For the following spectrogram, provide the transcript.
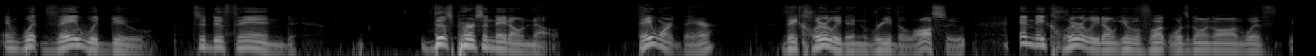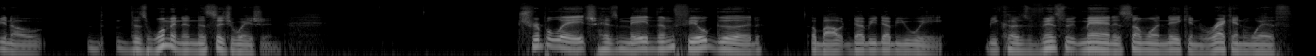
and what they would do to defend this person they don't know. They weren't there. They clearly didn't read the lawsuit. And they clearly don't give a fuck what's going on with, you know, th- this woman in this situation. Triple H has made them feel good about WWE because Vince McMahon is someone they can reckon with,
